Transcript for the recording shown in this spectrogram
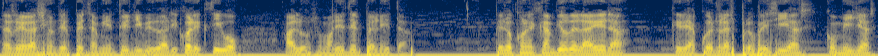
la relación del pensamiento individual y colectivo a los males del planeta. Pero con el cambio de la era, que de acuerdo a las profecías, comillas,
